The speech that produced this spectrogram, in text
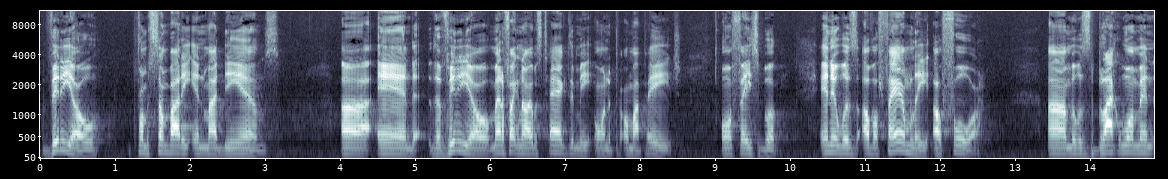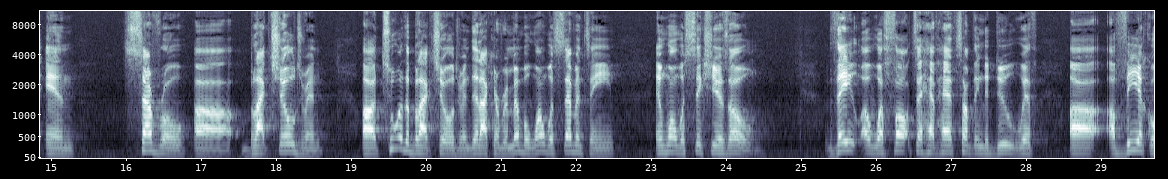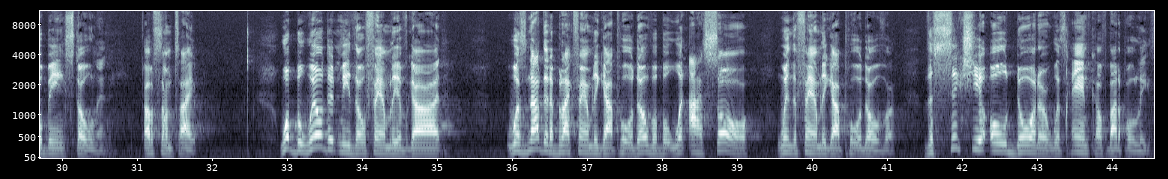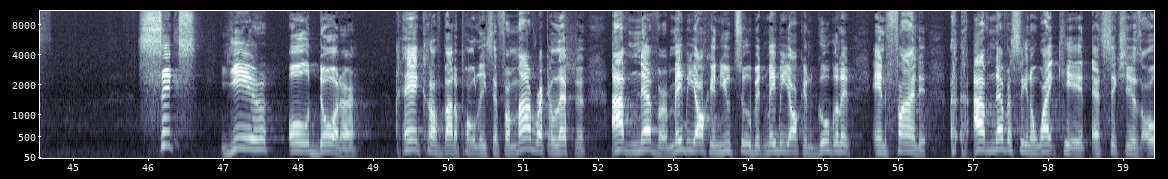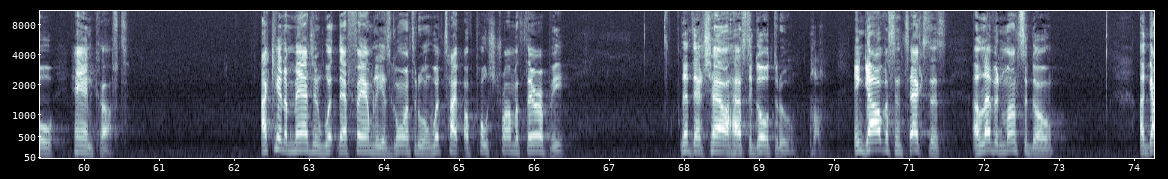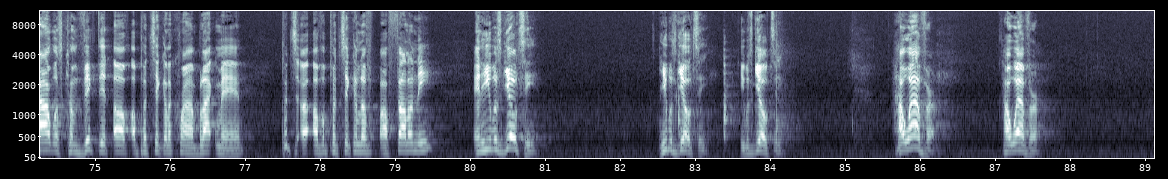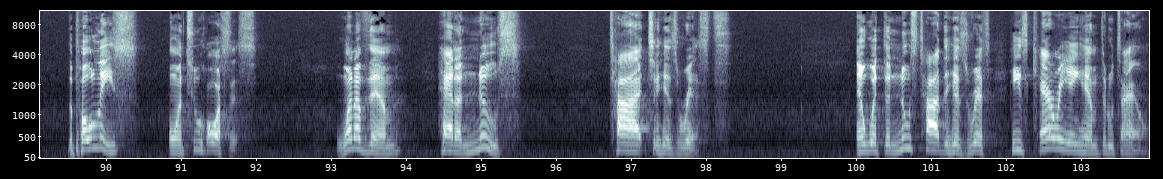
video from somebody in my DMs. and the video, matter of fact, no, it was tagged to me on, the, on my page on Facebook, and it was of a family of four. Um, it was a black woman and several uh, black children. Uh, two of the black children that I can remember, one was 17 and one was six years old. They uh, were thought to have had something to do with uh, a vehicle being stolen of some type. What bewildered me, though, family of God, was not that a black family got pulled over, but what I saw when the family got pulled over. The six year old daughter was handcuffed by the police. Six year old daughter handcuffed by the police. And from my recollection, I've never, maybe y'all can YouTube it, maybe y'all can Google it and find it. I've never seen a white kid at six years old handcuffed. I can't imagine what that family is going through and what type of post trauma therapy that that child has to go through. In Galveston, Texas, 11 months ago, a guy was convicted of a particular crime, black man, uh, of a particular uh, felony, and he was guilty. He was guilty. He was guilty. However, however, the police on two horses, one of them had a noose tied to his wrists. And with the noose tied to his wrist, he's carrying him through town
